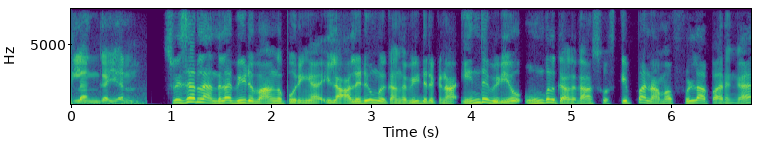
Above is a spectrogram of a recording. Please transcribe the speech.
இலங்கையன். சுவிட்சர்லாந்தில் வீடு வாங்க போறீங்க இல்லை ஆல்ரெடி உங்களுக்கு அங்கே வீடு இருக்குன்னா இந்த வீடியோ உங்களுக்காக தான். ஸோ ஸ்கிப் பண்ணாமல் ஃபுல்லாக பாருங்கள்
